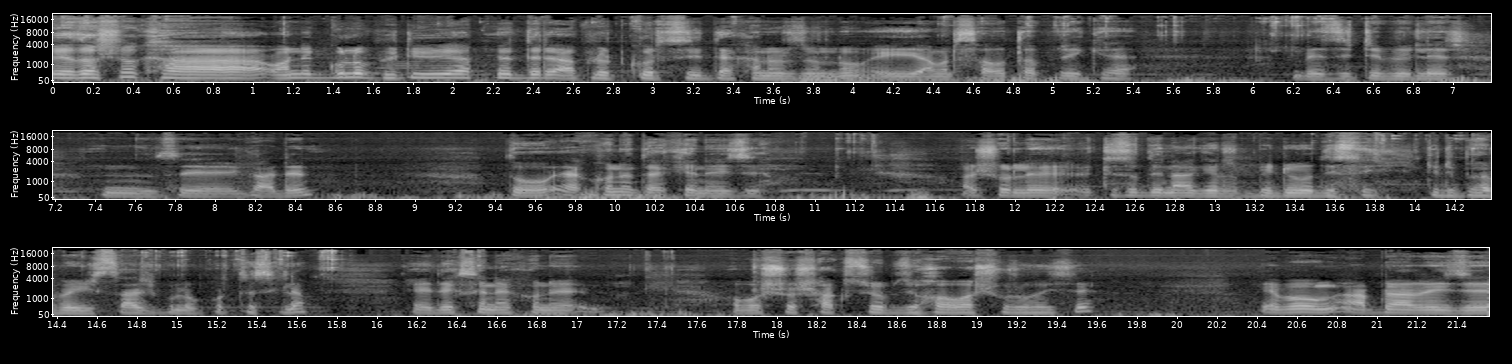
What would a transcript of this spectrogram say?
প্রিয় দর্শক অনেকগুলো ভিডিও আপনাদের আপলোড করছি দেখানোর জন্য এই আমার সাউথ আফ্রিকা ভেজিটেবলের যে গার্ডেন তো এখন দেখেন এই যে, আসলে কিছুদিন আগের ভিডিও দিছি, কীভাবে এই চাষগুলো করতেছিলাম। এই দেখছেন এখন অবশ্য শাকসবজি হওয়া শুরু হয়েছে এবং আপনার এই যে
